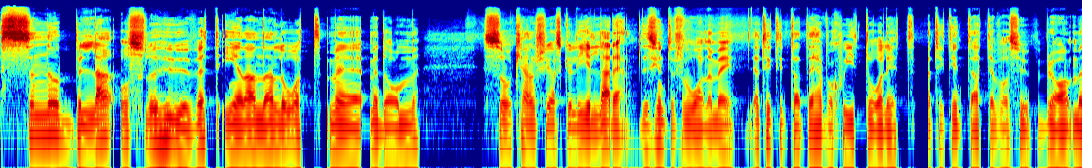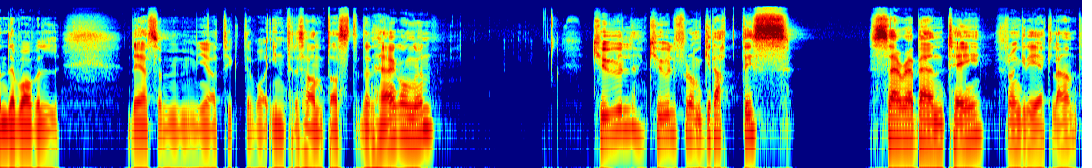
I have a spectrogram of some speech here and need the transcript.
snubbla och slå huvudet i en annan låt med, med dem så kanske jag skulle gilla det. Det skulle inte förvåna mig. Jag tyckte inte att det här var skitdåligt. Jag tyckte inte att det var superbra, men det var väl det som jag tyckte var intressantast den här gången. Kul, kul för dem. Grattis Sarah Bante från Grekland.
